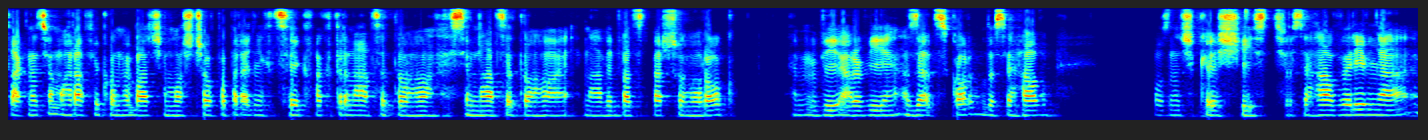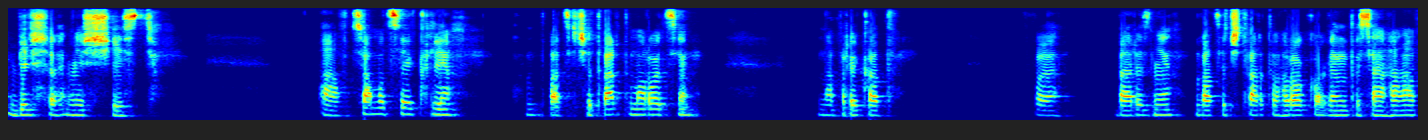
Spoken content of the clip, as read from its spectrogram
Так, на цьому графіку ми бачимо, що в попередніх циклах 13, 17 і навіть 21 року MVRV Z-Score досягав позначки 6, досягав рівня більше, ніж 6. А в цьому циклі, у 24 році, наприклад, в березні 24 року він досягав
